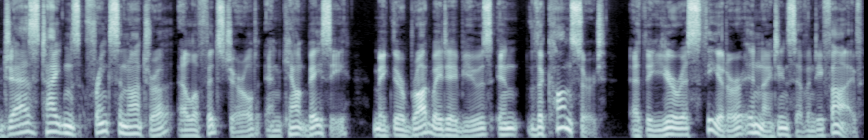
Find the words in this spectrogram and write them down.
Jazz titans Frank Sinatra, Ella Fitzgerald, and Count Basie make their Broadway debuts in The Concert at the Uris Theater in 1975.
